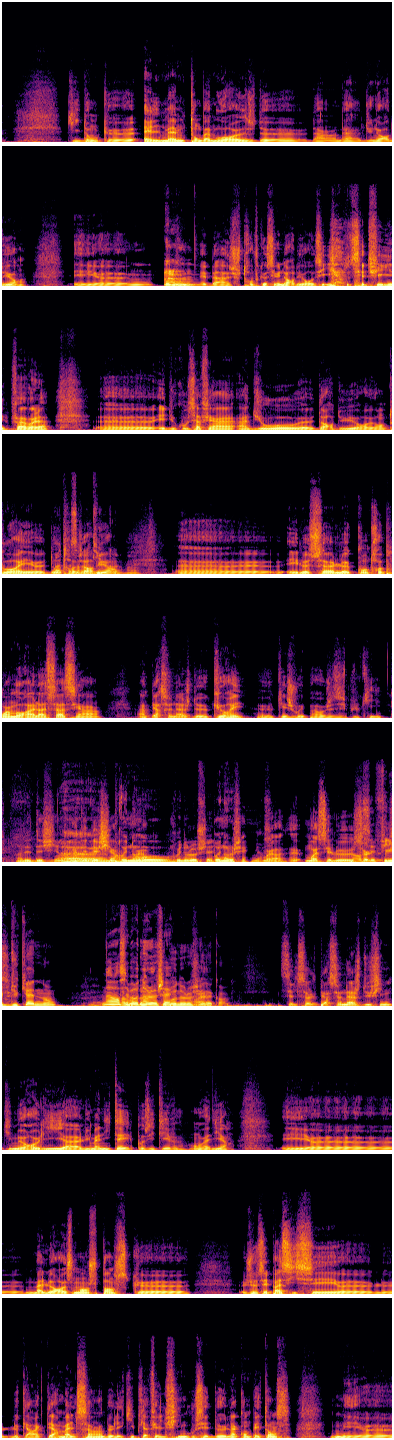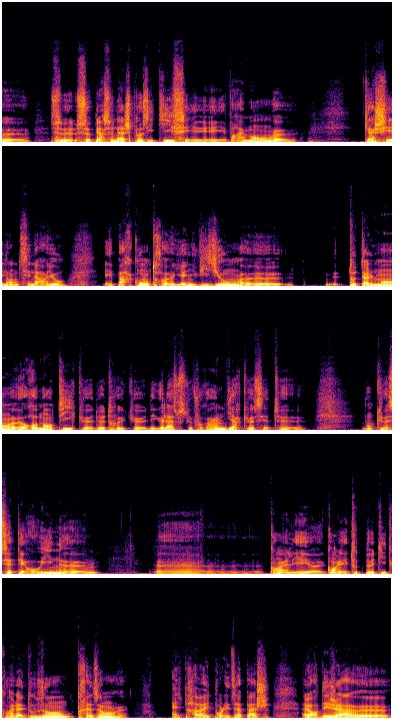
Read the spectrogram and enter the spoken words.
qui donc elle-même tombe amoureuse d'une ordure et, euh, et ben je trouve que c'est une ordure aussi cette fille enfin voilà Euh, et du coup ça fait un, un duo euh, d'ordures entouré d'autres ordures ouais. Euh, et le seul contrepoint moral à ça c'est un un personnage de curé euh, qui est joué par je sais plus qui Un des déchiens. Un des déchiens, Bruno... Bruno Locher. Bruno Locher. Merci. voilà Euh, moi c'est le Non, seul C'est Philippe Duquesne, non? Non, non, c'est Ah, Bruno Lochet. C'est Bruno Locher, Ouais. d'accord. C'est le seul personnage du film qui me relie à l'humanité positive, on va dire. Et euh, malheureusement, je pense que je sais pas si c'est euh, le, caractère malsain de l'équipe qui a fait le film ou c'est de l'incompétence, mais euh, ce, personnage positif est, vraiment caché dans le scénario. Et par contre, il y a une vision totalement euh, romantique de trucs euh, dégueulasses, parce qu'il faut quand même dire que cette euh, donc euh, cette héroïne, euh, euh, quand elle est euh, quand elle est toute petite, quand elle a 12 ans ou 13 ans, euh, elle travaille pour les Apaches. Alors déjà, euh,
